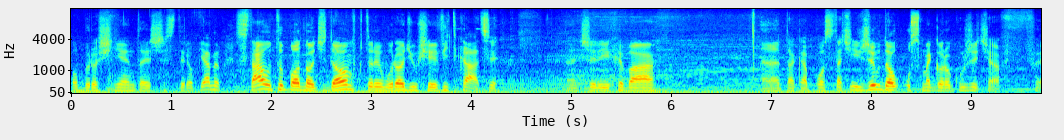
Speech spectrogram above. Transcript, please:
obrośnięta jeszcze styropianem. Stał tu ponoć dom, w którym urodził się Witkacy, e, czyli chyba e, taka postać i żył do ósmego roku życia w, e,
